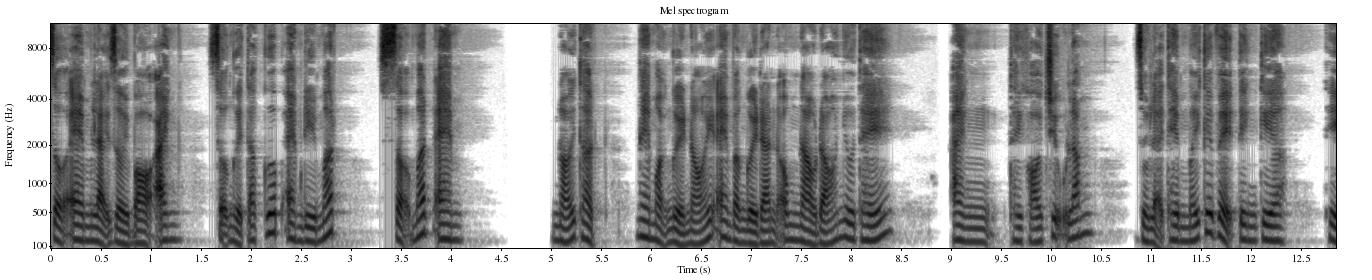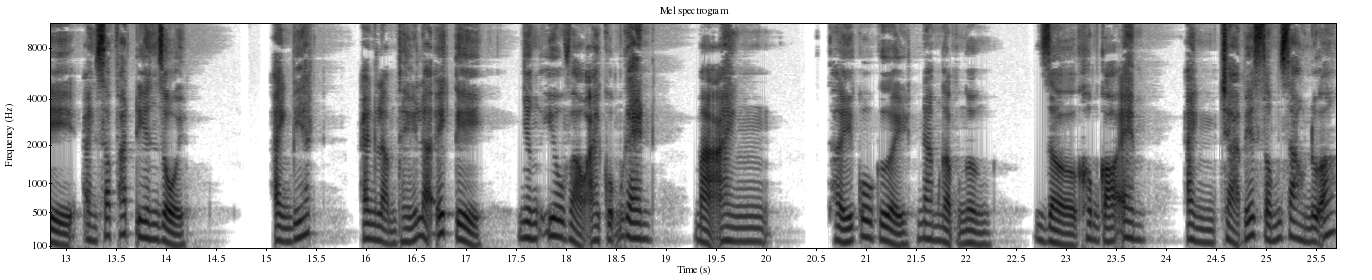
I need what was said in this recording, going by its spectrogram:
Sợ em lại rời bỏ anh, sợ người ta cướp em đi mất, sợ mất em. Nói thật, nghe mọi người nói em và người đàn ông nào đó như thế, anh thấy khó chịu lắm, rồi lại thêm mấy cái vệ tinh kia, thì anh sắp phát điên rồi. Anh biết, anh làm thế là ích kỷ, nhưng yêu vào ai cũng ghen, mà anh... Thấy cô cười, Nam ngập ngừng, giờ không có em, anh chả biết sống sao nữa.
